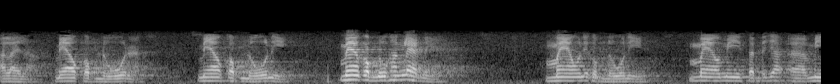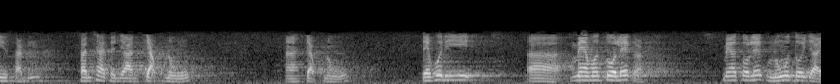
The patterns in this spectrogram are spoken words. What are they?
อะไรล่ะ แมวกับหนูน่ะ แมวกับหนูนี่ แมวกับหนูครั้งแรกเนี่ยแมวนี่กับหนูนี่ แมวมีสัญญามีสัญสัญชาตญาณจับหนู อ่าจับหนู แต่พอดีแมวมันตัวเล็กอะ แมวตัวเล็กหนูตัวใหญ่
